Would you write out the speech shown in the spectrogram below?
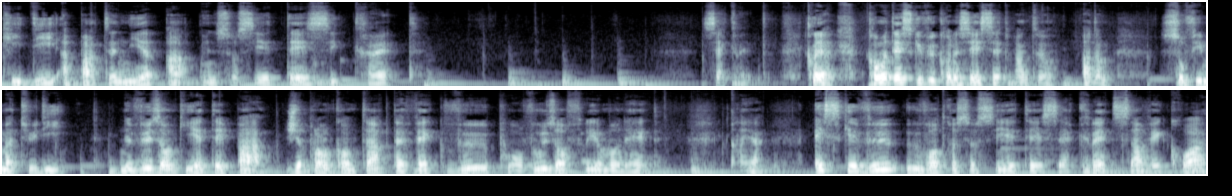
qui dit appartenir à une société secrète. Secrète. Claire, comment est-ce que vous connaissez cette peinture? Adam, Sophie m'a tout dit. Ne vous inquiétez pas, je prends contact avec vous pour vous offrir mon aide. Claire, est-ce que vous ou votre société secrète savez quoi?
